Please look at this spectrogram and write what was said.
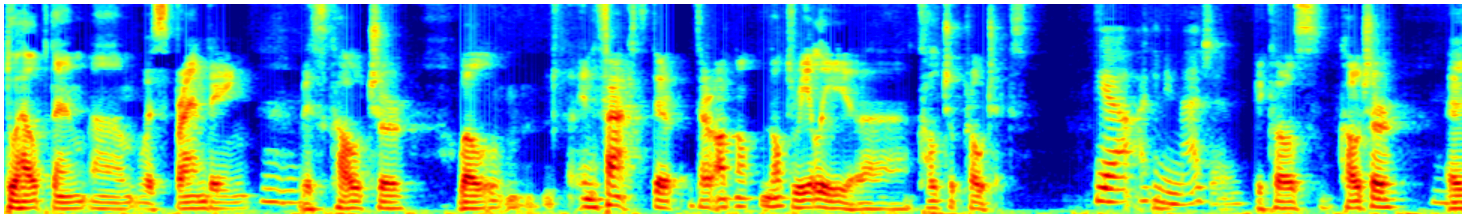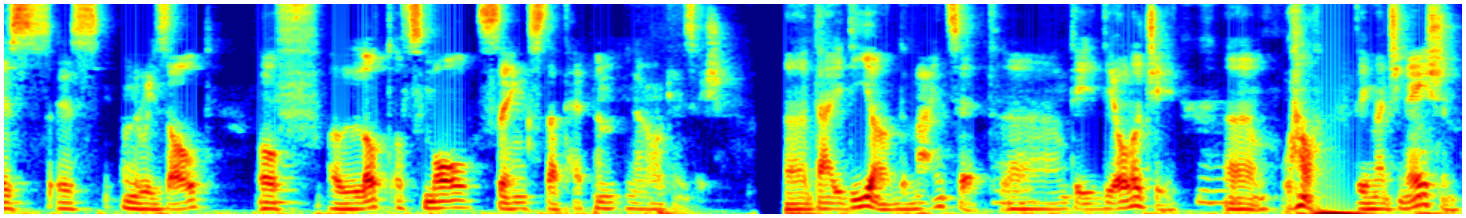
to help them um, with branding, mm-hmm. with culture. Well, in fact, there there are not not really uh, culture projects. Yeah, I can imagine. Because culture mm-hmm. is is a result of mm-hmm. a lot of small things that happen in an organization. Uh, the idea, the mindset, mm-hmm. uh, the ideology, mm-hmm. um, well, the imagination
